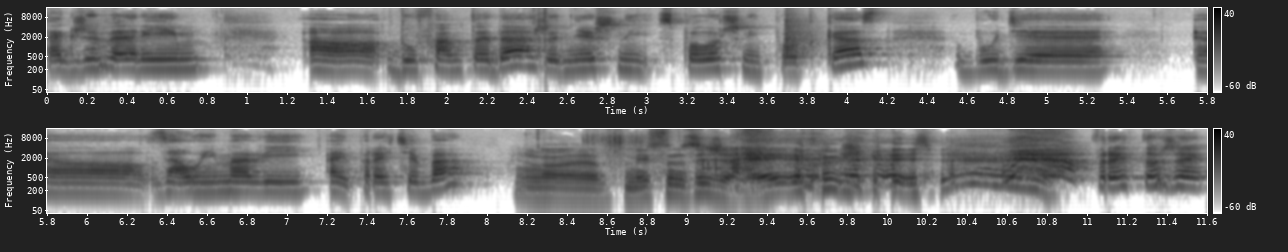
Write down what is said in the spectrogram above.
Takže verím, uh, dúfam teda, že dnešný spoločný podcast bude zaujímavý aj pre teba. No, myslím si, že hej. Pretože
